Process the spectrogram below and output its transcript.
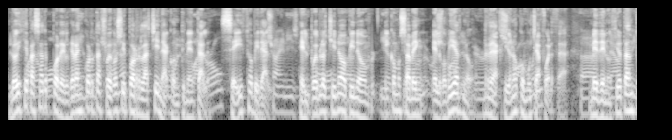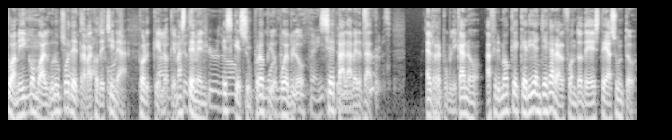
Lo hice pasar por el gran cortafuegos y por la China continental. Se hizo viral. El pueblo chino opinó y, como saben, el gobierno reaccionó con mucha fuerza. Me denunció tanto a mí como al grupo de trabajo de China, porque lo que más temen es que su propio pueblo sepa la verdad. El republicano afirmó que querían llegar al fondo de este asunto,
